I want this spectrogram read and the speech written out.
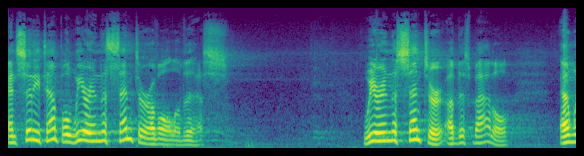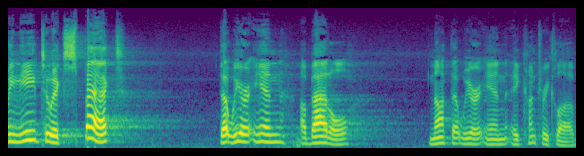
And City Temple, we are in the center of all of this. We are in the center of this battle. And we need to expect that we are in a battle, not that we are in a country club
